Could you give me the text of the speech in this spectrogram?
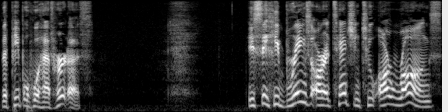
the people who have hurt us. You see, He brings our attention to our wrongs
